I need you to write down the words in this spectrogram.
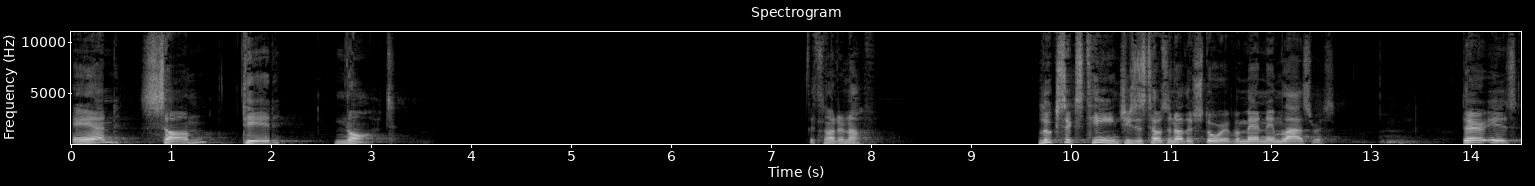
and some did not. It's not enough. Luke 16, Jesus tells another story of a man named Lazarus. There is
